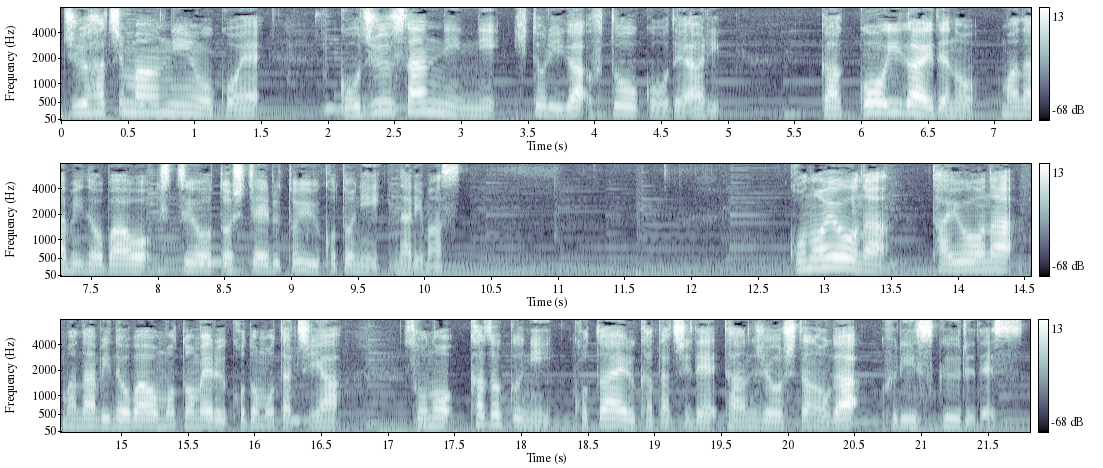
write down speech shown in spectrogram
18万人を超え53人に1人が不登校であり学校以外での学びの場を必要としているということになります。このような多様な学びの場を求める子どもたちやその家族に応える形で誕生したのがフリースクールです。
